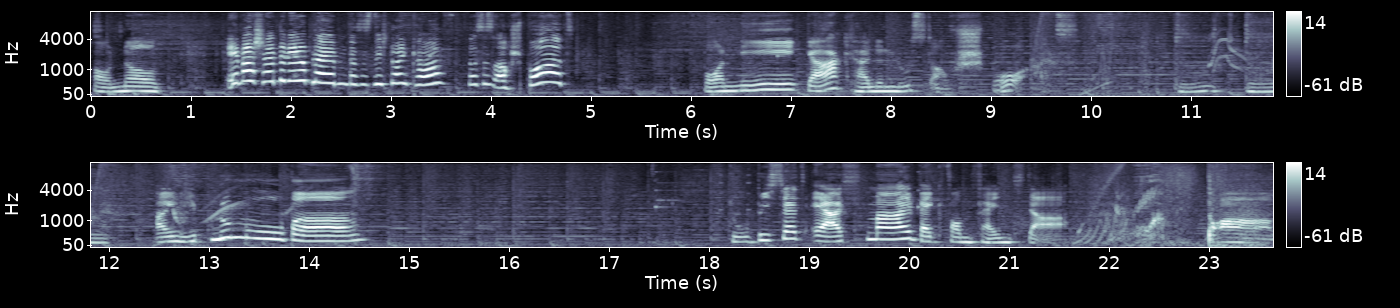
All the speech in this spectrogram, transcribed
Oh no. Immer schnell in Bewegung bleiben. Das ist nicht nur ein Kampf, das ist auch Sport. Boah, nee, gar keine Lust auf Sport. Du, du. Ein Hypnomoba. Du bist jetzt erstmal weg vom Fenster. Bam.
